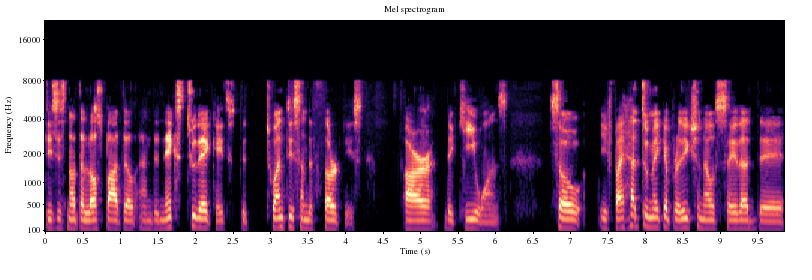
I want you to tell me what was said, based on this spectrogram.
this is not a lost battle, and the next two decades, the 20s and the 30s, are the key ones. So if I had to make a prediction, I would say that the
